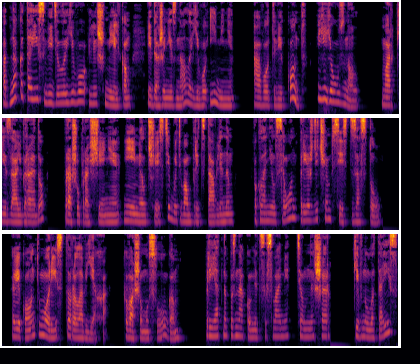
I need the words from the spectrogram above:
Однако Таис видела его лишь мельком и даже не знала его имени. А вот Виконт ее узнал. Маркиза Альгредо, прошу прощения, не имел чести быть вам представленным. Поклонился он, прежде чем сесть за стол. Виконт Морис Торолавьеха, к вашим услугам. «Приятно познакомиться с вами, темный шер», — кивнула Таис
